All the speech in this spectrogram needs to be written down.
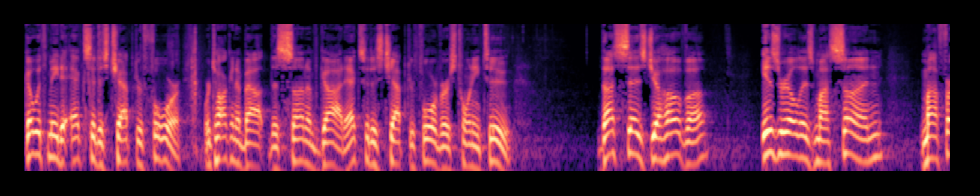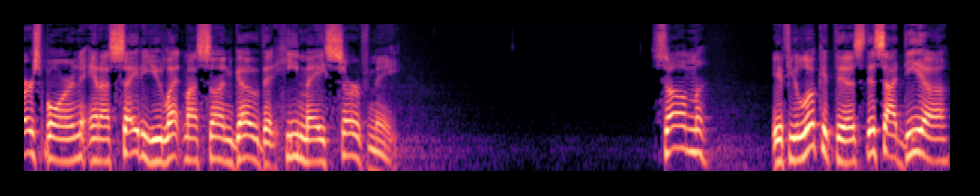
Go with me to Exodus chapter 4. We're talking about the Son of God. Exodus chapter 4, verse 22. Thus says Jehovah, Israel is my son my firstborn, and I say to you, let my son go that he may serve me. Some, if you look at this, this idea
